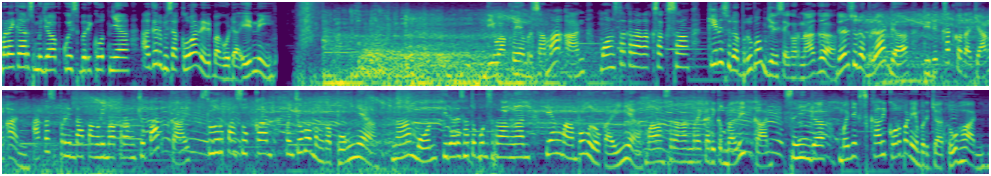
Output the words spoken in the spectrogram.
mereka harus menjawab kuis berikutnya agar bisa keluar dari pagoda ini. Di waktu yang bersamaan, monster kera raksasa kini sudah berubah menjadi seekor naga dan sudah berada di dekat kota Chang'an. Atas perintah Panglima Perang Cupatkai, seluruh pasukan mencoba mengepungnya. Namun, tidak ada satupun serangan yang mampu melukainya. Malah serangan mereka dikembalikan sehingga banyak sekali korban yang berjatuhan.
